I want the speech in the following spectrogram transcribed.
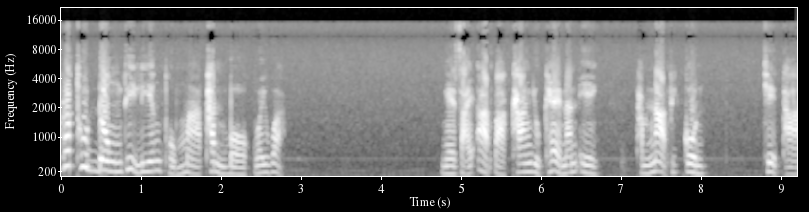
พระทุดงที่เลี้ยงผมมาท่านบอกไว้ว่า แง่สายอ้าปากค้างอยู่แค่นั้นเอง ทำหน้าพิกล เชษฐา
